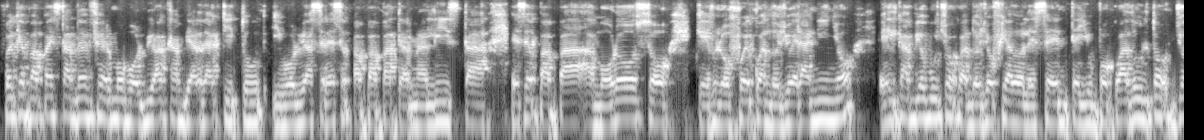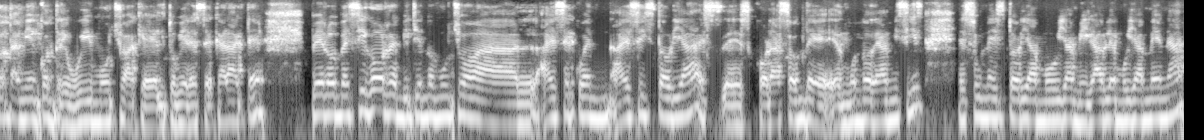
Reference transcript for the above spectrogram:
fue que papá estando enfermo volvió a cambiar de actitud y volvió a ser ese papá paternalista, ese papá amoroso que lo fue cuando yo era niño. Él cambió mucho cuando yo fui adolescente y un poco adulto. Yo también contribuí mucho a que él tuviera ese carácter, pero me sigo repitiendo mucho a, ese a esa historia, es, Corazón de El Mundo de Amisis. Es una historia muy amigable, muy amena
